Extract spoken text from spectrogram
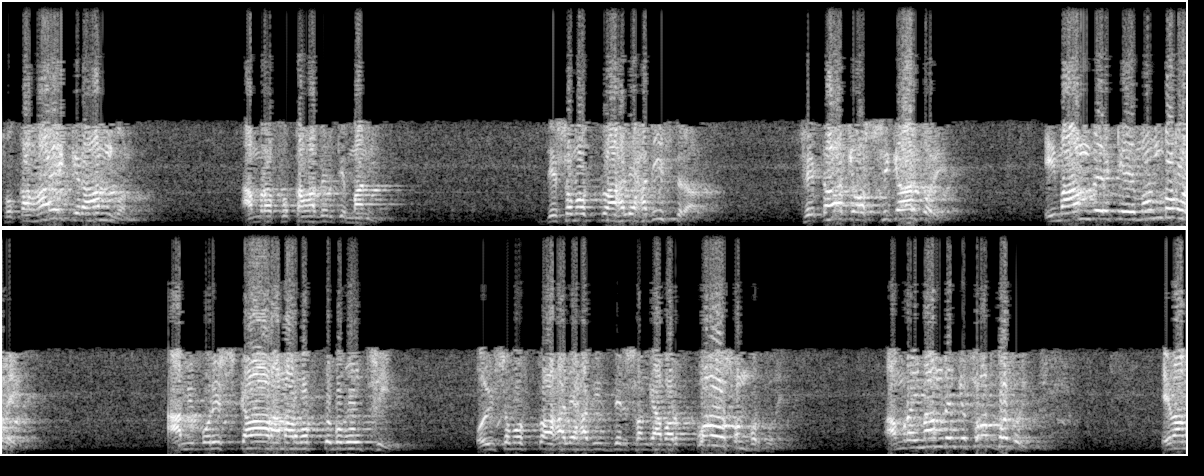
ফোকাহায় কেরামগণ, আমরা ফোকাহাদেরকে মানি। যে সমস্ত আহলে হাদিসরা ফেকাকে অস্বীকার করে, ইমামদেরকে মন্দ বলে, আমি পরিষ্কার আমার বক্তব্য বলছি, ওই সমস্ত আহলে হাদিসদের সঙ্গে আমার কোনো সম্পর্ক নেই। আমরা ইমামদেরকে শ্রদ্ধা করি। ইমাম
